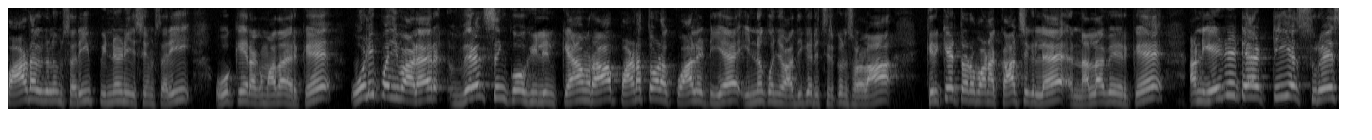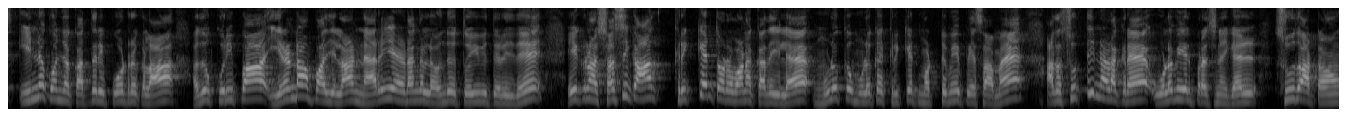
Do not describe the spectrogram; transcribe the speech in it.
பாடல்களும் சரி பின்னணி இசையும் சரி ஓகே ரகமாக தான் இருக்குது ஒளிப்பதிவாளர் விரத் சிங் கோஹிலின் கேமரா படத்தோட குவாலிட்டியை இன்னும் கொஞ்சம் அதிகரிச்சிருக்குன்னு சொல்லலாம். கிரிக்கெட் தொடர்பான காட்சிகளில் நல்லாவே இருக்குது அண்ட் எடிட்டர் டிஎஸ் சுரேஷ் இன்னும் கொஞ்சம் கத்தரி போட்டிருக்கலாம். அதுவும் குறிப்பாக இரண்டாம் பாதியெல்லாம் நிறைய இடங்களில் வந்து தொய்வு தெரியுது. இயக்குனர் சசிகாந்த் கிரிக்கெட் தொடர்பான கதையில் முழுக்க முழுக்க கிரிக்கெட் மட்டுமே பேசாமல் அதை சுற்றி நடக்கிற உளவியல் பிரச்சனைகள் சூதாட்டம்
